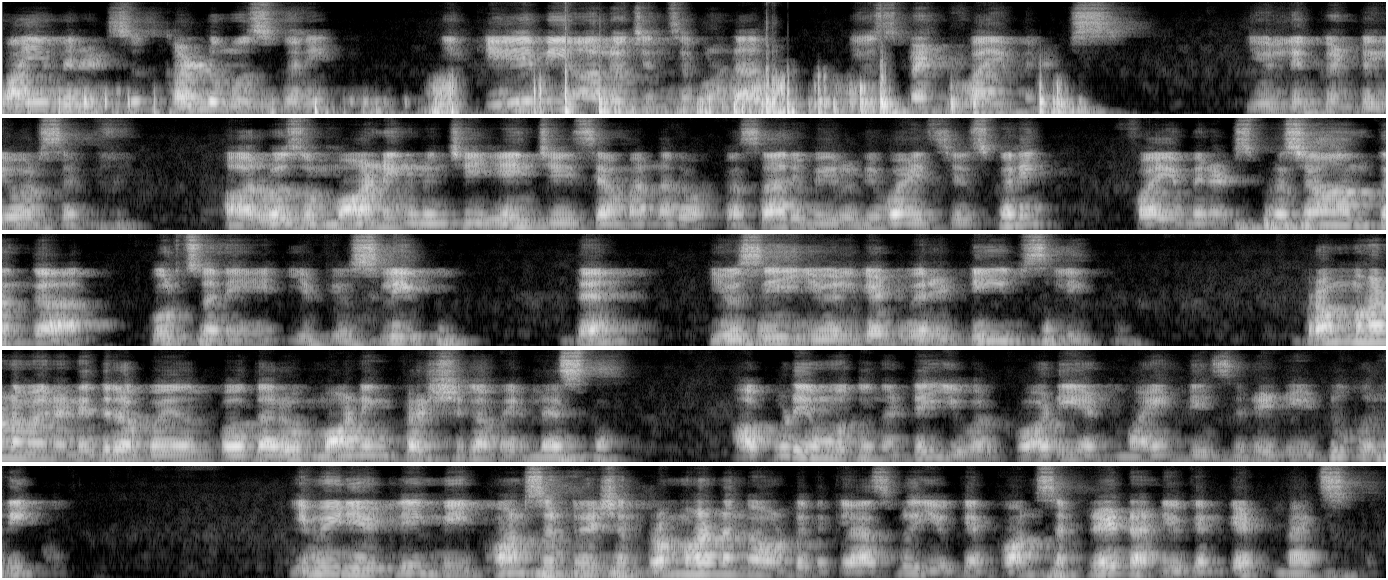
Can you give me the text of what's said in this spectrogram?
Five minutes కళ్ళు మూసుకొని ఇంకేమీ ఆలోచించకుండా you spend five minutes you look into yourself ఆ రోజు మార్నింగ్ నుంచి ఏం చేశామన్నది ఒక్కసారి మీరు రివైజ్ చేసుకొని ఫైవ్ మినిట్స్ ప్రశాంతంగా కూర్చొని if you sleep then you see you will get very deep sleep బ్రహ్మాండమైన నిద్ర పోతారు మార్నింగ్ ఫ్రెష్గా మీరు లేస్తాం అప్పుడు ఏమవుతుందంటే your body and mind is ready to react immediately me concentration బ్రహ్మాండంగా ఉంటుంది క్లాస్లో. You can concentrate and you can get maximum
